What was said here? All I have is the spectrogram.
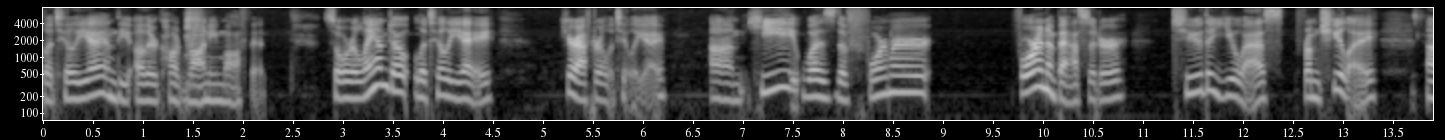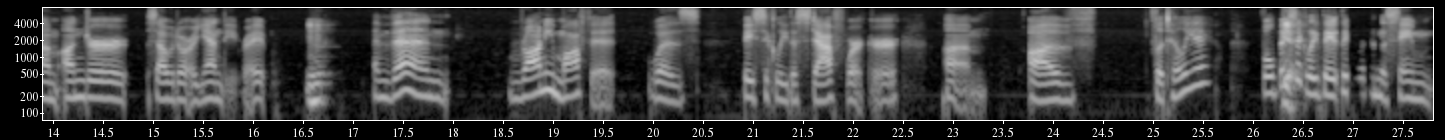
Letelier and the other called Ronni Moffitt. So Orlando Letelier, hereafter Letelier, um, he was the former foreign ambassador to the U.S. from Chile um, under Salvador Allende, right? Mm-hmm. And then Ronni Moffitt was basically the staff worker um, of Letelier. Well, basically, yeah. they, they work in the same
